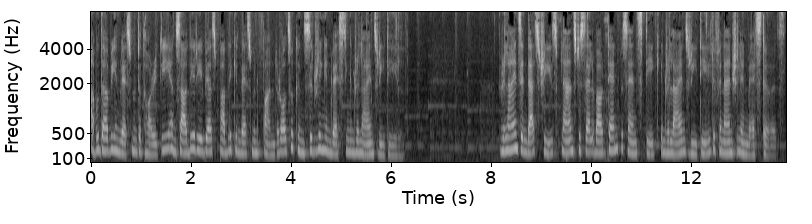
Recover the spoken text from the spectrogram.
Abu Dhabi Investment Authority and Saudi Arabia's Public Investment Fund are also considering investing in Reliance Retail. Reliance Industries plans to sell about 10% stake in Reliance Retail to financial investors.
